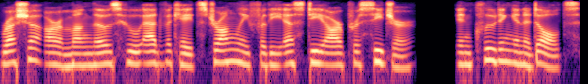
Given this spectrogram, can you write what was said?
Russia are among those who advocate strongly for the SDR procedure, including in adults,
